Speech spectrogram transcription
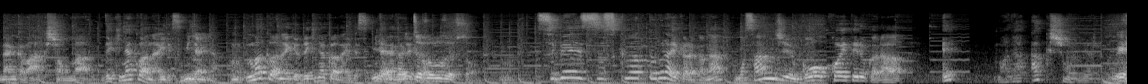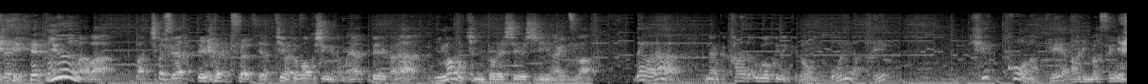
なんかまあアクションまあできなくはないですみたいな、うん。うまくはないけどできなくはないですみたいなめっちゃ感じで上手でした。スペーススクワットぐらいからかな。もう35を超えてるからえ？まだアクションやるユーマはバッチコスやってるやってますやってますキックボクシングとかもやってるから今も筋トレしてるし、あいつは。だからなんか体動くねんけど、俺らえ？結構な手ありません？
